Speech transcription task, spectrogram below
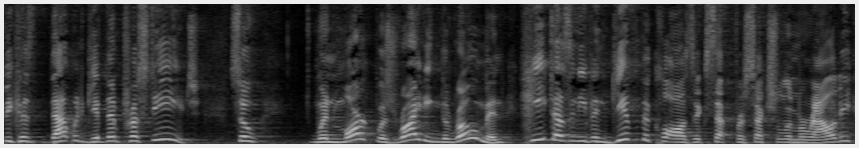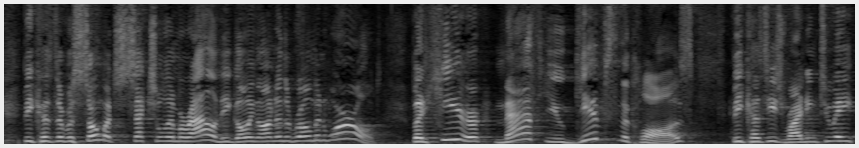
because that would give them prestige. So when Mark was writing the Roman, he doesn't even give the clause except for sexual immorality because there was so much sexual immorality going on in the Roman world. But here, Matthew gives the clause because he's writing to a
